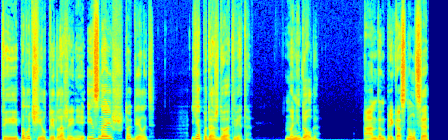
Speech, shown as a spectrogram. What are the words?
«Ты получил предложение и знаешь, что делать. Я подожду ответа. Но недолго. Анден прикоснулся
